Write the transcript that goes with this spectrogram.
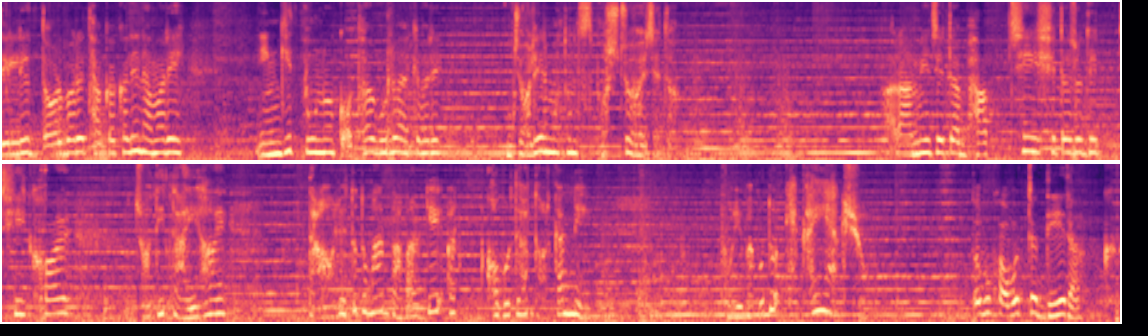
দিল্লির দরবারে থাকাকালীন আমার এই ইঙ্গিতপূর্ণ কথাগুলো একেবারে জলের মতন স্পষ্ট হয়ে যেত। আর আমি যেটা ভাবছি সেটা যদি ঠিক হয় যদি তাই হয় তাহলে তো তোমার বাবাকে আর খবর দেওয়ার দরকার নেই। পরিবাবু তো একাই একশো। তবু খবরটা দিয়ে রাখ।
